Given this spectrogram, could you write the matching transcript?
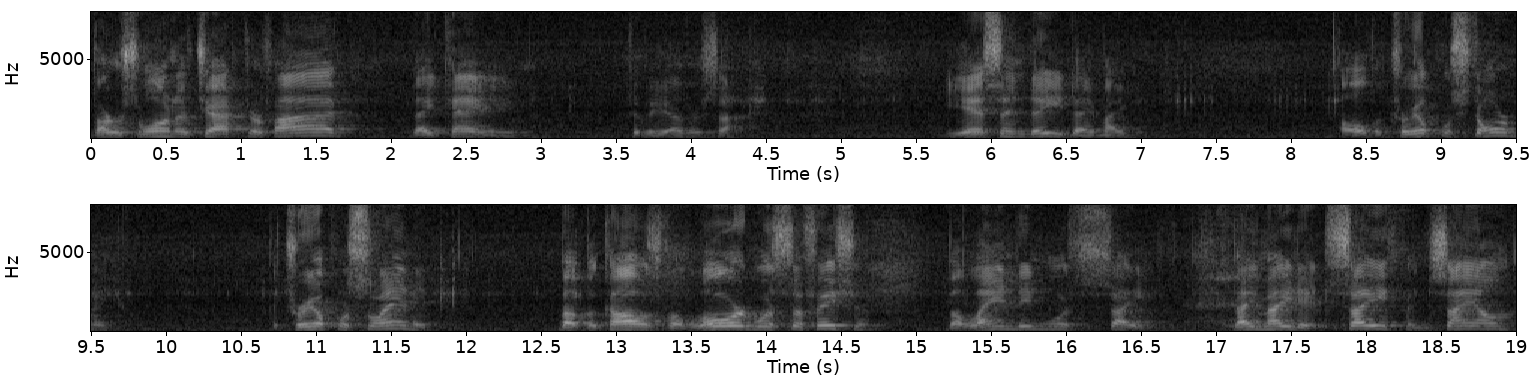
Verse 1 of chapter 5, they came to the other side. Yes, indeed, they made it. Oh, the trip was stormy. The trip was slanted. But because the Lord was sufficient, the landing was safe. They made it safe and sound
